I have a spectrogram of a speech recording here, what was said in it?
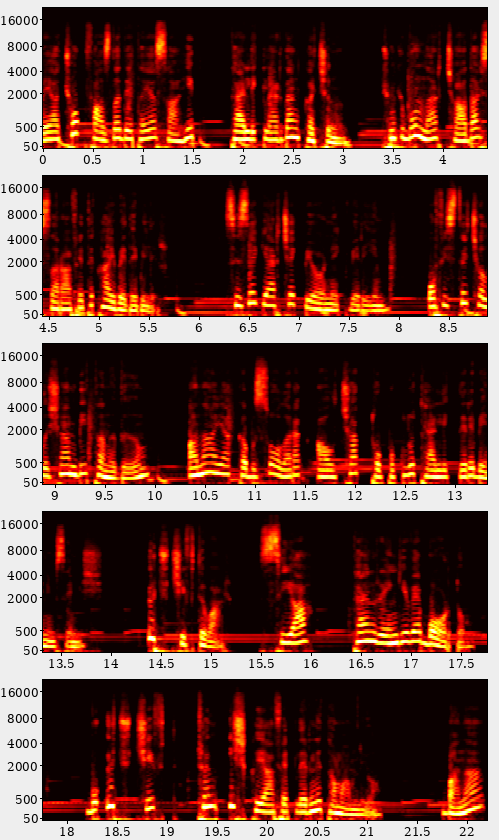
veya çok fazla detaya sahip terliklerden kaçının. Çünkü bunlar çağdaş zarafeti kaybedebilir. Size gerçek bir örnek vereyim. Ofiste çalışan bir tanıdığım, ana ayakkabısı olarak alçak topuklu terlikleri benimsemiş. Üç çifti var. Siyah, ten rengi ve bordo. Bu üç çift tüm iş kıyafetlerini tamamlıyor. Bana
